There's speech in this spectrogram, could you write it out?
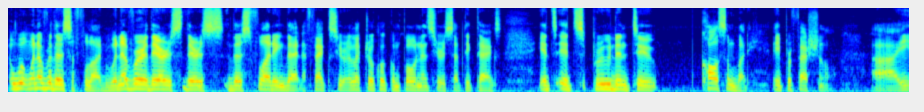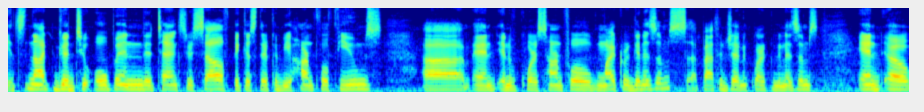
Whenever there's a flood, whenever there's there's there's flooding that affects your electrical components, your septic tanks, it's it's prudent to call somebody, a professional. Uh, it's not good to open the tanks yourself because there could be harmful fumes uh, and, and, of course harmful microorganisms, uh, pathogenic microorganisms. And uh,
